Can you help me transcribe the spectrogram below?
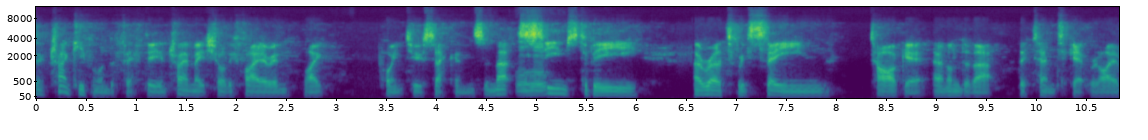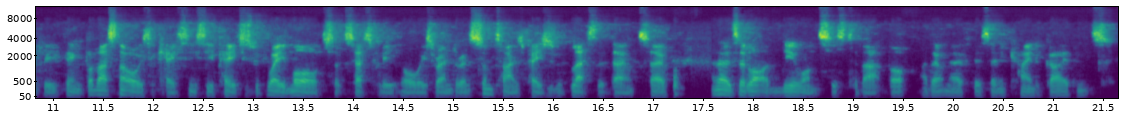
it. Try and keep them under 50 and try and make sure they fire in like 0.2 seconds. And that mm -hmm. seems to be a relatively sane target. And under that, they tend to get reliably thing, but that's not always the case. And you see pages with way more successfully always render, and sometimes pages with less that don't. So I know there's a lot of nuances to that, but I don't know if there's any kind of guidance.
